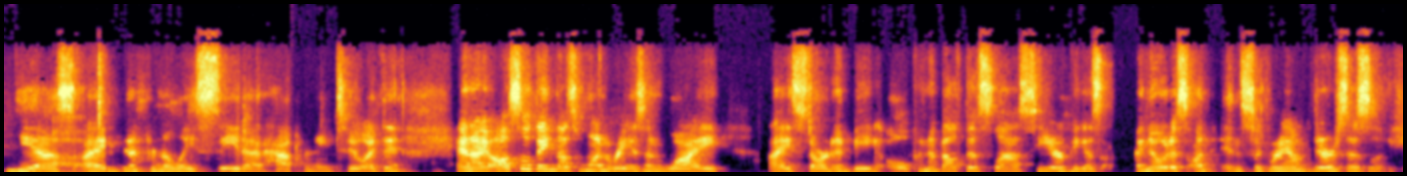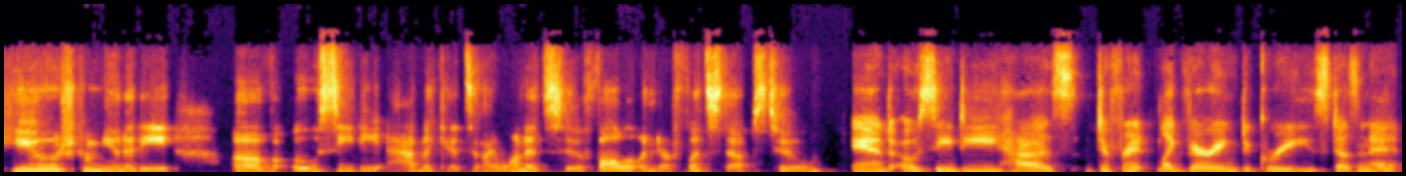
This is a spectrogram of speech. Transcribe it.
Yes, um, I definitely see that happening too. I think, and I also think that's one reason why I started being open about this last year mm-hmm. because I noticed on Instagram there's this huge community of OCD advocates, and I wanted to follow in their footsteps too. And OCD has different, like varying degrees, doesn't it?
